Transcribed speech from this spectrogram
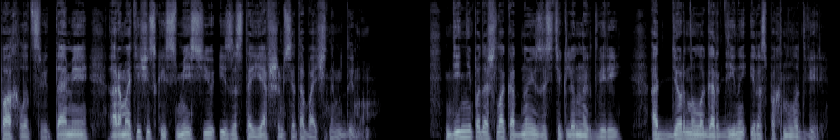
пахло цветами, ароматической смесью и застоявшимся табачным дымом. Динни подошла к одной из застекленных дверей, отдернула гардины и распахнула дверь.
